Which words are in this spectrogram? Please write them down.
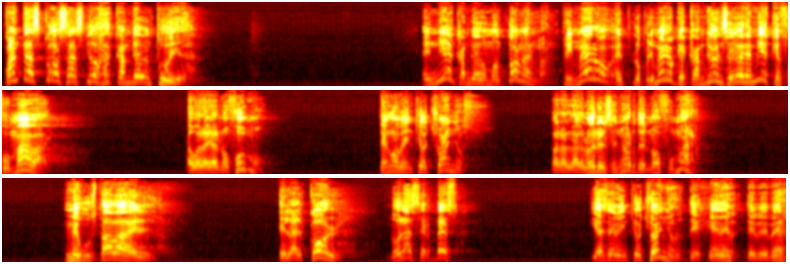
¿Cuántas cosas Dios ha cambiado en tu vida? En mí ha cambiado un montón, hermano. Primero, lo primero que cambió en Señor en mí es que fumaba. Ahora ya no fumo. Tengo 28 años, para la gloria del Señor, de no fumar. Me gustaba el, el alcohol, no la cerveza. Y hace 28 años dejé de, beber.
